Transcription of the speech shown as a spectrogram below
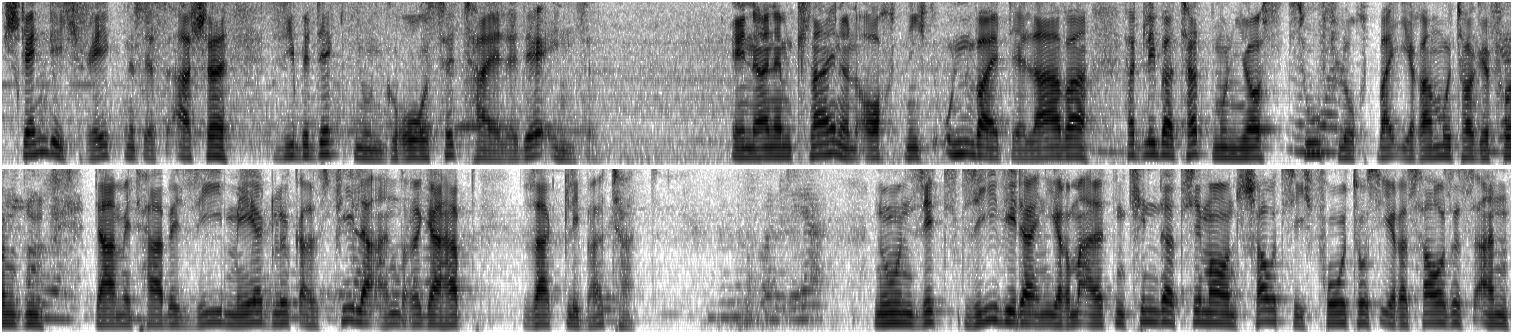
Ständig regnet es Asche, sie bedeckt nun große Teile der Insel. In einem kleinen Ort nicht unweit der Lava hat Libertad Munoz Zuflucht bei ihrer Mutter gefunden. Damit habe sie mehr Glück als viele andere gehabt, sagt Libertad. Nun sitzt sie wieder in ihrem alten Kinderzimmer und schaut sich Fotos ihres Hauses an.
